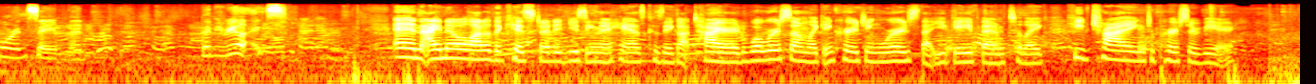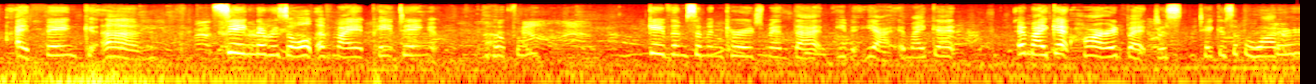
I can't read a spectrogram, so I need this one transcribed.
more in same than than you realize. And I know a lot of the kids started using their hands because they got tired. What were some like encouraging words that you gave them to like keep trying to persevere? I think um, seeing the result of my painting, hopefully, gave them some encouragement that even yeah, it might get it might get hard, but just take a sip of water,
